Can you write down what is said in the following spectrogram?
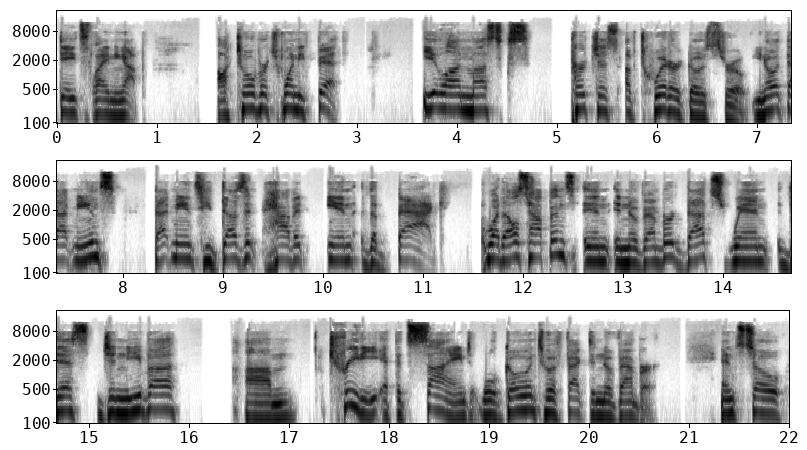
dates lining up. October 25th, Elon Musk's purchase of Twitter goes through. You know what that means? That means he doesn't have it in the bag. What else happens in, in November? That's when this Geneva um, treaty, if it's signed, will go into effect in November. And so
